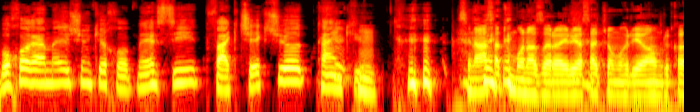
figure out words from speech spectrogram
بخورم بهشون که خب مرسی. فکت چک شد. تانکیو سینا اصلا تو مناظرهای ریاست جمهوری آمریکا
